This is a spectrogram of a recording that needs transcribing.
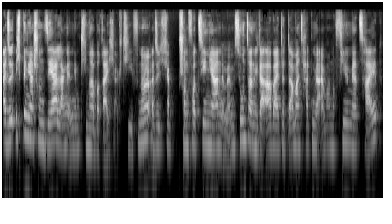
also ich bin ja schon sehr lange in dem Klimabereich aktiv. Ne? Also ich habe schon vor zehn Jahren im Emissionshandel gearbeitet. Damals hatten wir einfach noch viel mehr Zeit.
